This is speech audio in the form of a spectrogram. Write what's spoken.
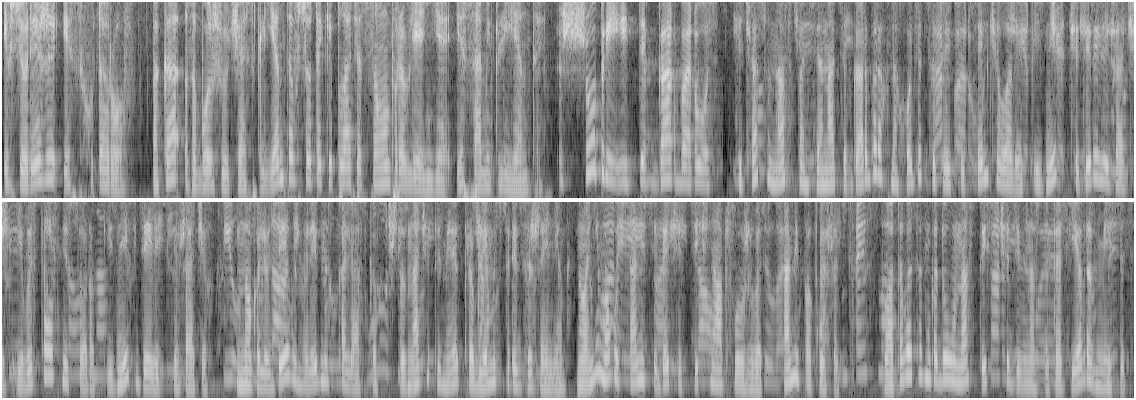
и все реже из хуторов. Пока за большую часть клиентов все-таки платят самоуправление и сами клиенты. Сейчас у нас в пансионате в Гарбарах находится 37 человек, из них 4 лежачих, и в Исталсне 40, из них 9 лежачих. Много людей в инвалидных колясках, что значит имеют проблемы с передвижением. Но они могут сами себя частично обслуживать, сами покушать. Плата в этом году у нас 1095 евро в месяц,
